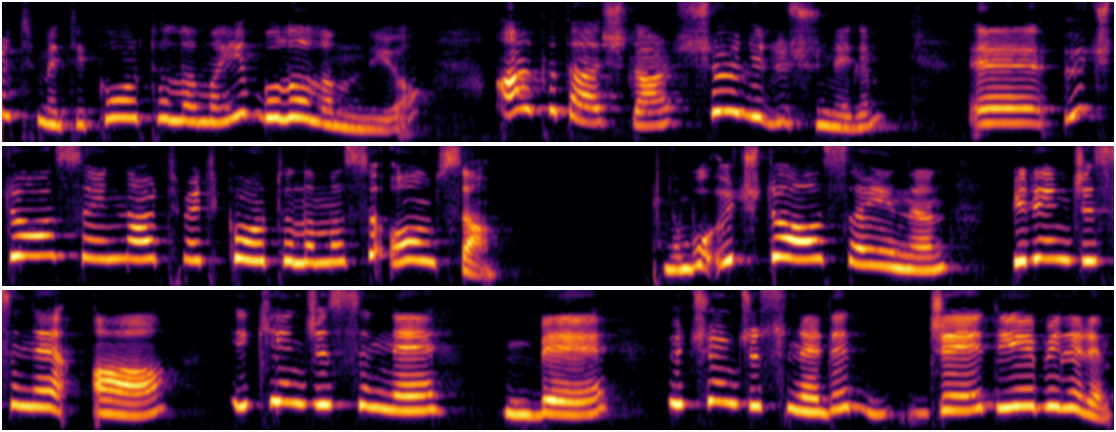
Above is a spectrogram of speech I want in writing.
aritmetik ortalamayı bulalım diyor. Arkadaşlar şöyle düşünelim. 3 ee, doğal sayının aritmetik ortalaması 10 sa bu 3 doğal sayının birincisine A, ikincisine B, üçüncüsüne de C diyebilirim.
